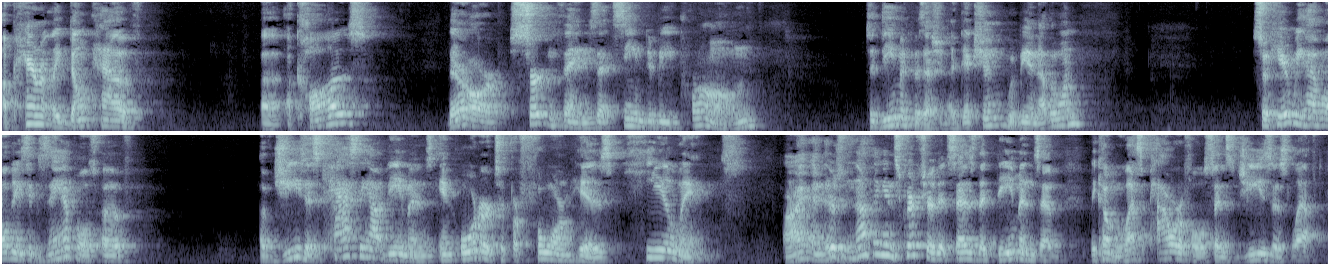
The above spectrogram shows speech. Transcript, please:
apparently don't have a, a cause. There are certain things that seem to be prone to demon possession. Addiction would be another one. So here we have all these examples of, of Jesus casting out demons in order to perform his healings. All right, and there's nothing in Scripture that says that demons have become less powerful since Jesus left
